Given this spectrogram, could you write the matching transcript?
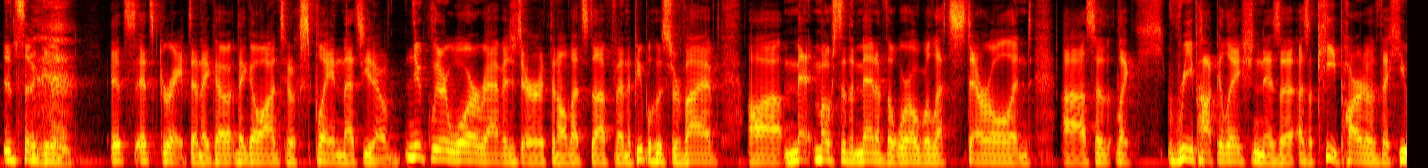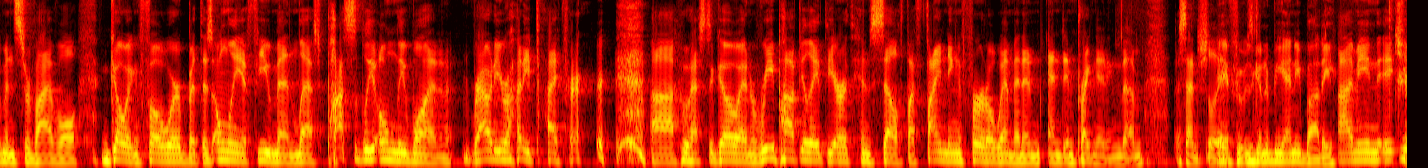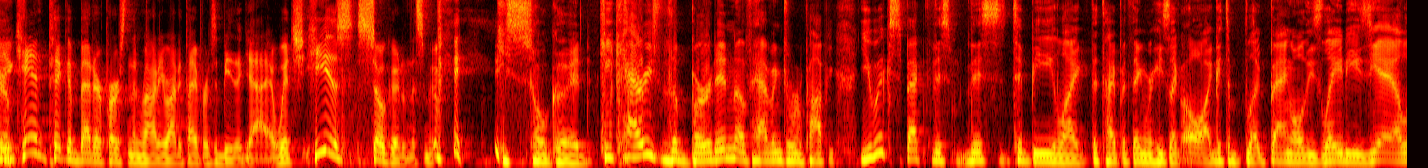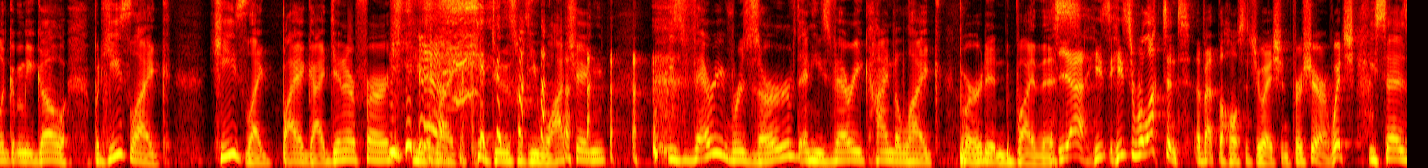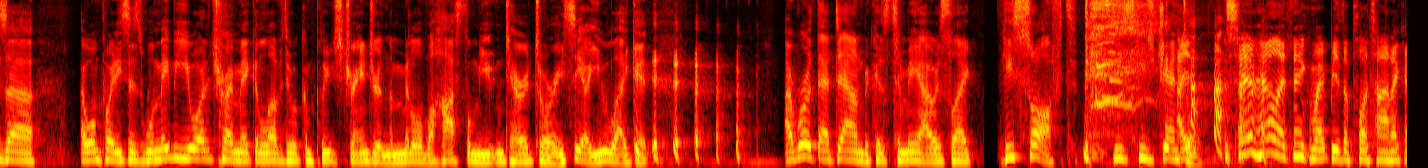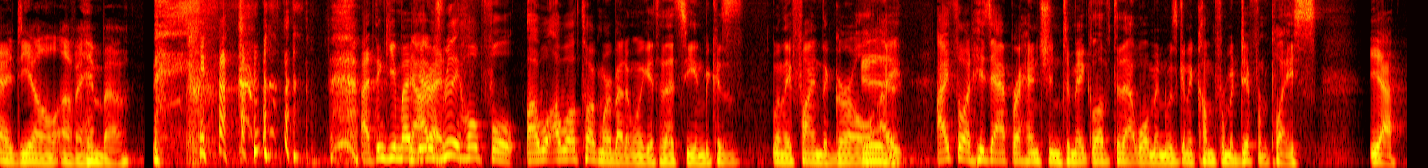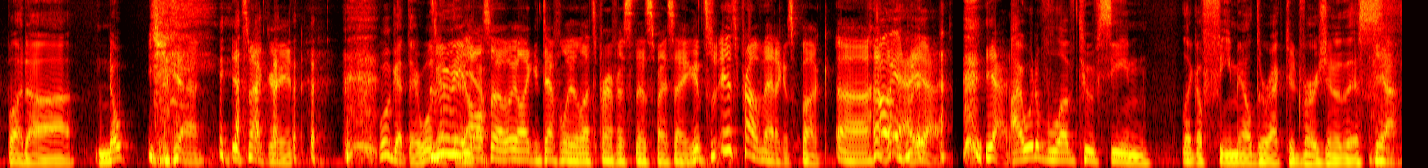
It's so good. It's it's great, and they go they go on to explain that you know nuclear war ravaged Earth and all that stuff, and the people who survived, uh, me- most of the men of the world were left sterile, and uh, so like repopulation is a is a key part of the human survival going forward. But there's only a few men left, possibly only one, Rowdy Roddy Piper, uh, who has to go and repopulate the Earth himself by finding fertile women and, and impregnating them, essentially. if it was going to be anybody. I mean, it, you can't pick a better person than Rowdy Roddy Piper to be the guy, which he is so good in this movie. He's so good. He carries the burden of having to repopulate. You expect this this to be like the type of thing where he's like, "Oh, I get to like bang all these ladies. Yeah, look at me go." But he's like he's like buy a guy dinner first. He's Yeah. like, "I can't do this with you watching." He's very reserved and he's very kind of like burdened by this. yeah, he's he's reluctant about the whole situation for sure. Which he says uh at one point he says, "Well, maybe you ought to try making love to a complete stranger in the middle of a hostile mutant territory. See how you like it." I wrote that down because to me I was like, he's soft. He's he's gentle. I, Sam Hell, I think, might be the platonic ideal of a himbo. I think you might now, be I was right. really hopeful. I will, I will talk more about it when we get to that scene because when they find the girl, Yeah. I I thought his apprehension to make love to that woman was going to come from a different place. yeah. But uh nope. Yeah, it's not great. We'll get there. We'll This get movie there. also, like, definitely let's preface this by saying it's it's problematic as fuck. Uh, Oh yeah, yeah, yeah, I would have loved to have seen like a female directed version of this. yeah.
